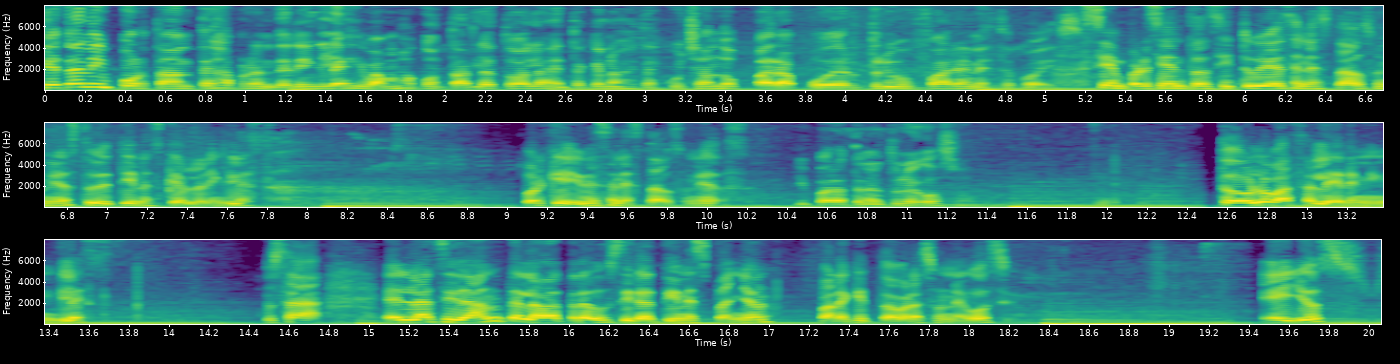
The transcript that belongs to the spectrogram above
¿Qué tan importante es aprender inglés? Y vamos a contarle a toda la gente que nos está escuchando para poder triunfar en este país. 100%, si tú vives en Estados Unidos, tú tienes que hablar inglés. Porque vives en Estados Unidos. ¿Y para tener tu negocio? Todo lo vas a leer en inglés. O sea, la ciudad te la va a traducir a ti en español para que tú abras un negocio. Ellos,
